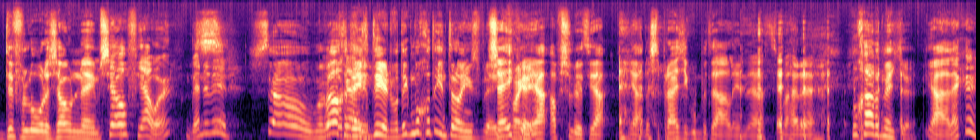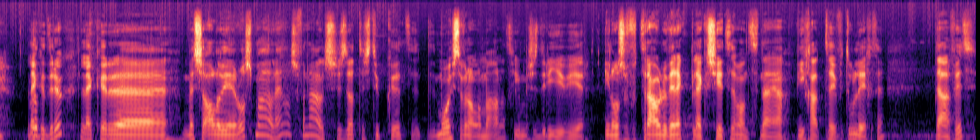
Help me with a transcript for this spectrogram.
De verloren zoon neemt zelf. Ja hoor, ik ben er weer. Zo, maar wel gedegradeerd, want ik mocht het intro inspreken van Zeker, je. ja, absoluut. Ja. ja, dat is de prijs die ik moet betalen inderdaad. Maar eh, Hoe gaat het met je? ja, lekker. Lekker druk. Lekker eh, met z'n allen weer in Rosmalen, hè, als vanouds. Dus dat is natuurlijk het, het mooiste van allemaal. Dat we hier met z'n drieën weer in onze vertrouwde werkplek zitten. Want nou ja, wie gaat het even toelichten? David,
